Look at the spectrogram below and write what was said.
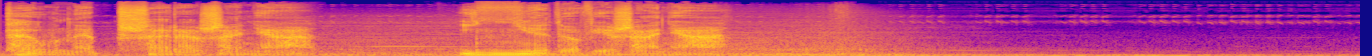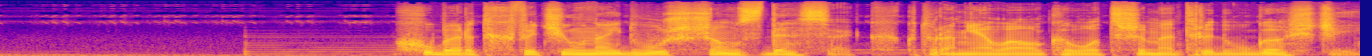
pełne przerażenia i niedowierzania. Hubert chwycił najdłuższą z desek, która miała około 3 metry długości.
